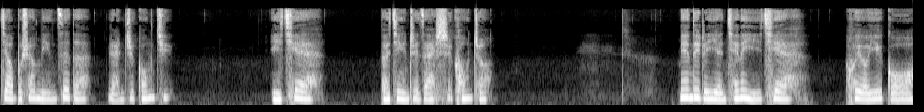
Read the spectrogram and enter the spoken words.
叫不上名字的染制工具，一切都静止在时空中。面对着眼前的一切，会有一股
